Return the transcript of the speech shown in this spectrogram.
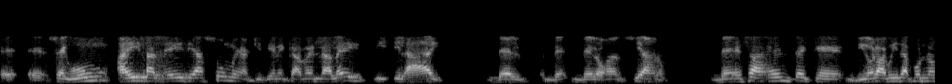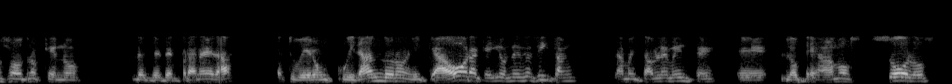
Eh, según hay la ley de asume, aquí tiene que haber la ley y la hay del, de, de los ancianos, de esa gente que dio la vida por nosotros, que nos desde temprana edad estuvieron cuidándonos y que ahora que ellos necesitan, lamentablemente eh, los dejamos solos,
